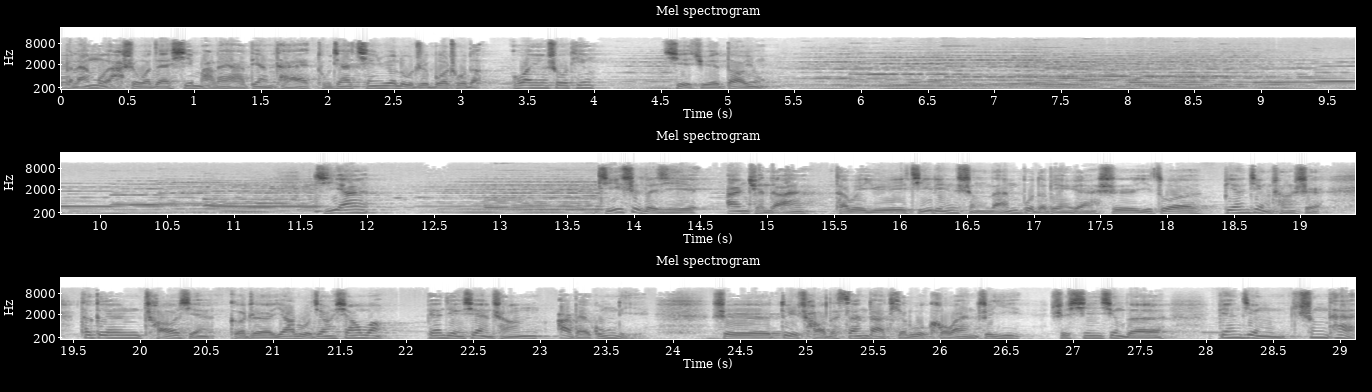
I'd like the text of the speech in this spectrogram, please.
本栏目啊，是我在喜马拉雅电台独家签约录制播出的，欢迎收听，谢绝盗用。吉安。吉市的吉，安全的安，它位于吉林省南部的边缘，是一座边境城市。它跟朝鲜隔着鸭绿江相望，边境线长二百公里，是对朝的三大铁路口岸之一，是新兴的边境生态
